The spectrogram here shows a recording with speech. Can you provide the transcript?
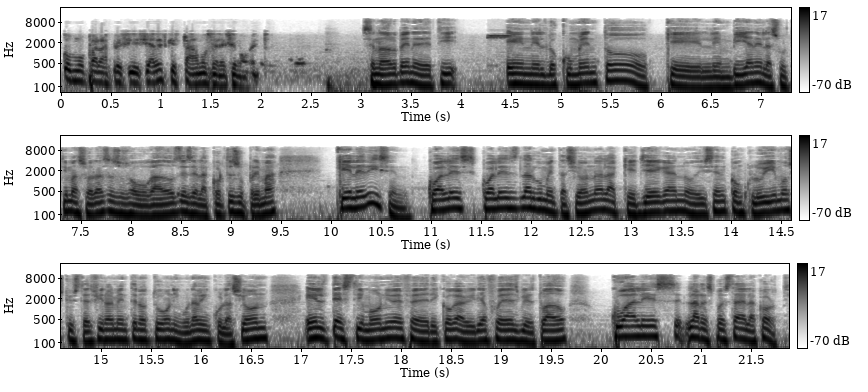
como para las presidenciales que estábamos en ese momento. Senador Benedetti, en el documento que le envían en las últimas horas a sus abogados desde la Corte Suprema, ¿Qué le dicen? ¿Cuál es, ¿Cuál es la argumentación a la que llegan o dicen concluimos que usted finalmente no tuvo ninguna vinculación? El testimonio de Federico Gaviria fue desvirtuado. ¿Cuál es la respuesta de la Corte?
